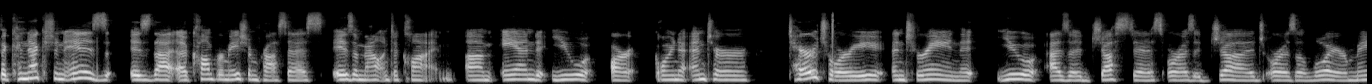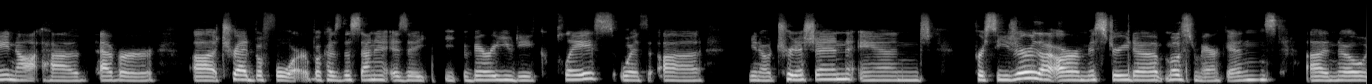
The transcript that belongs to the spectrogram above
the connection is is that a confirmation process is a mountain to climb um, and you are going to enter territory and terrain that you as a justice or as a judge or as a lawyer may not have ever uh, tread before because the senate is a very unique place with uh, you know tradition and procedure that are a mystery to most americans uh, no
